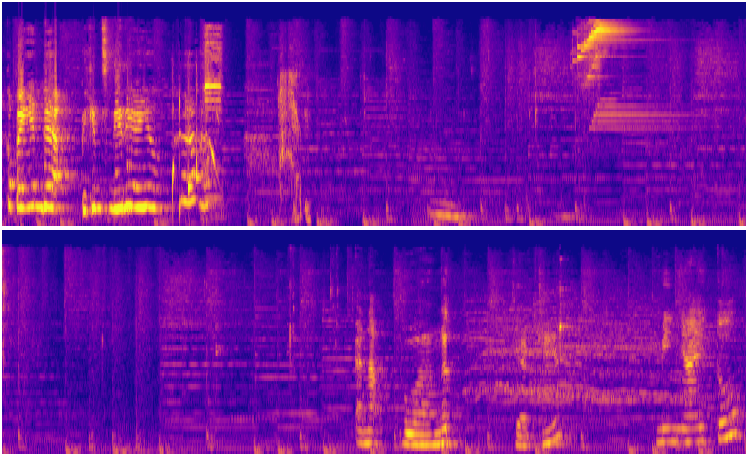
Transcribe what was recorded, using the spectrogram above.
kepengen ndak bikin sendiri ayo. Hmm. Enak banget. Jadi minyak itu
